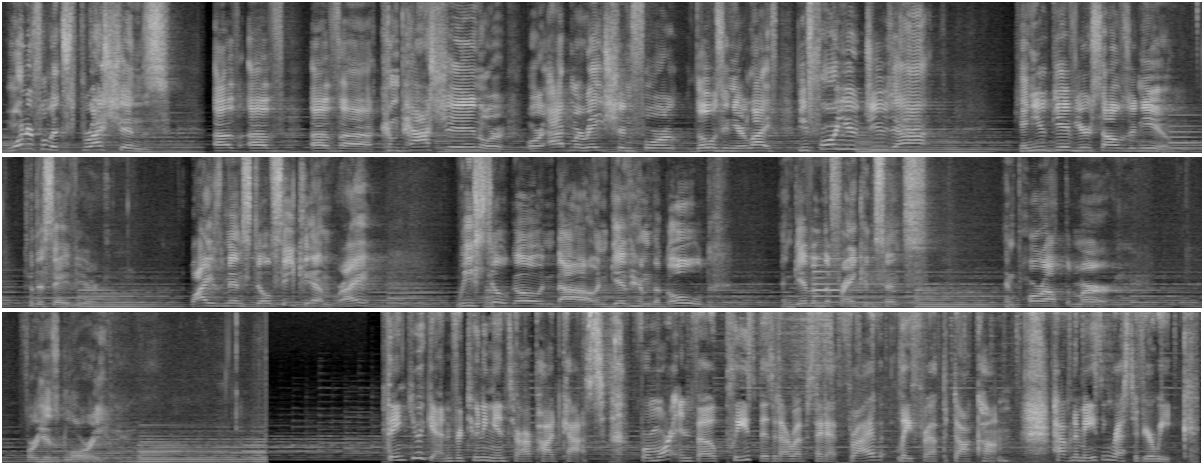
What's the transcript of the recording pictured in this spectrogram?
wonderful expressions of, of, of uh, compassion or, or admiration for those in your life. Before you do that, can you give yourselves anew to the Savior? Wise men still seek him, right? We still go and bow and give him the gold and give him the frankincense and pour out the myrrh for his glory. Thank you again for tuning into our podcast. For more info, please visit our website at thrivelathrop.com. Have an amazing rest of your week.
